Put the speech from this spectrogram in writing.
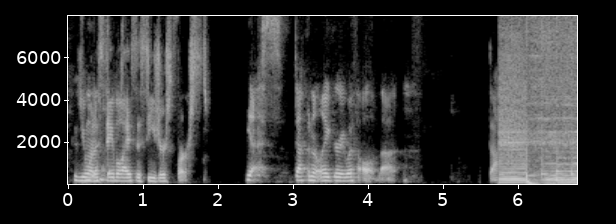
because you want to stabilize the seizures first. Yes, definitely agree with all of that. that.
